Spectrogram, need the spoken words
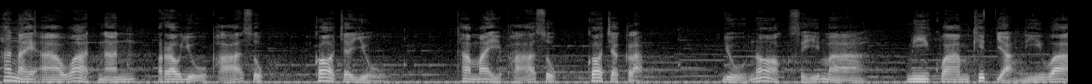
ถ้าในอาวาสนั้นเราอยู่ผาสุขก็จะอยู่ ถ้าไม่ผาสุขก็จะกลับ อยู่นอกสีมา มีความคิดอย่างนี้ว่า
